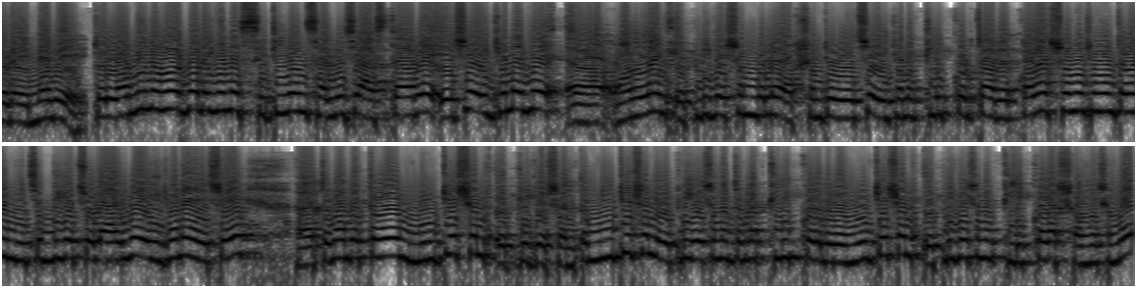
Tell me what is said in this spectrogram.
করে নেবে। তো লগ হওয়ার পর এখানে সিটিজেন সার্ভিসে আসতে হবে। এসে এখানে যে অনলাইন অ্যাপ্লিকেশন বলে অপশনটি রয়েছে এখানে ক্লিক করতে হবে। করার সঙ্গে সঙ্গে তোমার নিচের দিকে চলে আসবে এইখানে এসে তোমরা দেখতে পাবে মিউটেশন অ্যাপ্লিকেশন তো মিউটেশন অ্যাপ্লিকেশনে তোমরা ক্লিক করে দেবে। মিউটেশন অ্যাপ্লিকেশনে ক্লিক করার সঙ্গে সঙ্গে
